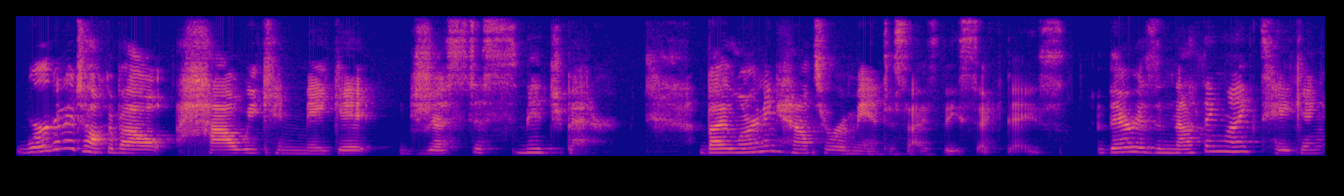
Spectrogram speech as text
We're going to talk about how we can make it just a smidge better by learning how to romanticize these sick days. There is nothing like taking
